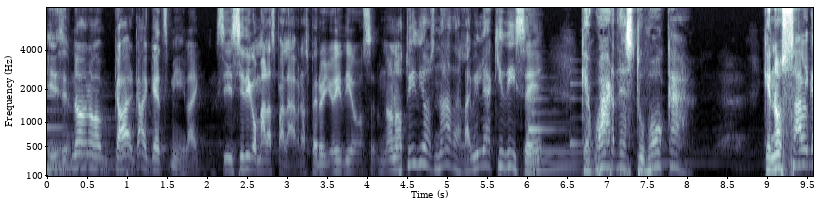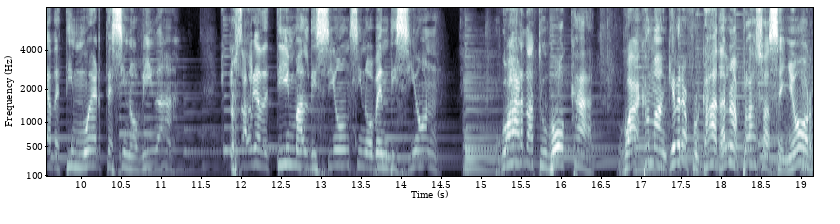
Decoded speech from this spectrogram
Y dice, no, no, God, God gets me. Like, sí, sí digo malas palabras, pero yo y Dios, no, no, tú y Dios nada. La Biblia aquí dice que guardes tu boca, que no salga de ti muerte sino vida, no salga de ti maldición sino bendición. Guarda tu boca. Come on, give it up for God. Dale un aplauso al Señor,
